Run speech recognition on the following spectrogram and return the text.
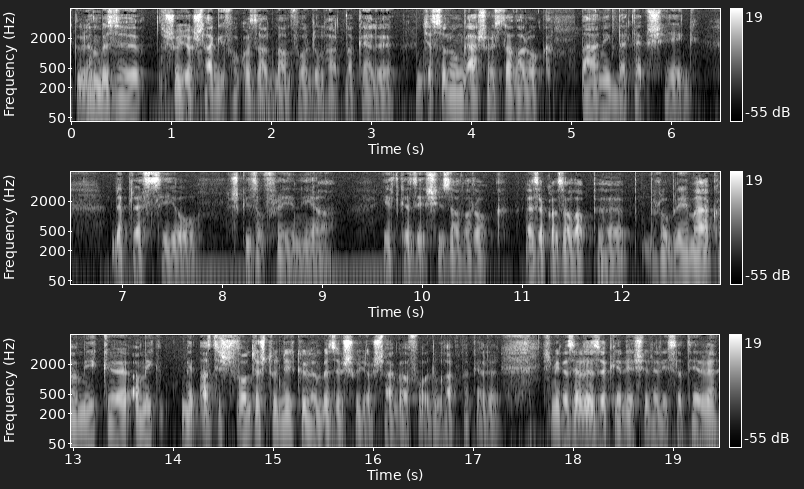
Különböző súlyossági fokozatban fordulhatnak elő, mint a szorongásos zavarok, pánikbetegség, depresszió, skizofrénia, étkezési zavarok, ezek az alap problémák, amik, amik azt is fontos tudni, hogy különböző súlyossággal fordulhatnak elő. És még az előző kérdésére visszatérve,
